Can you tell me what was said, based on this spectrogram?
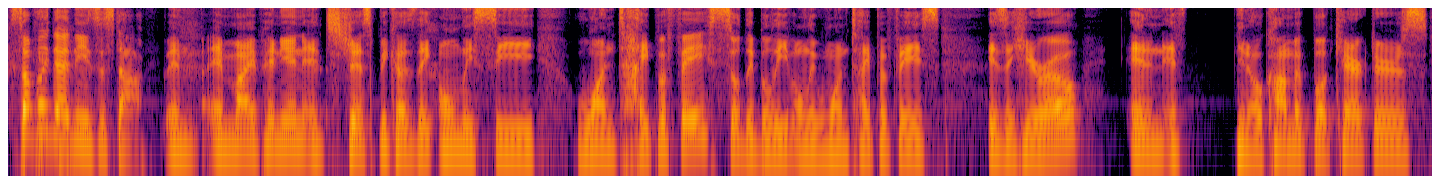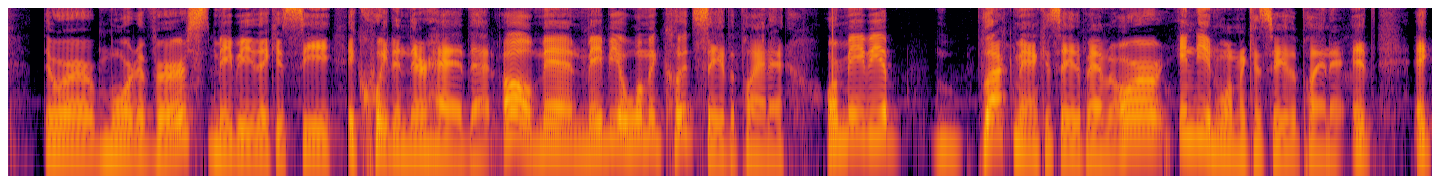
stuff like that needs to stop. In in my opinion, it's just because they only see one type of face, so they believe only one type of face is a hero. And if you know comic book characters they were more diverse, maybe they could see equate in their head that oh man, maybe a woman could save the planet, or maybe a black man could save the planet, or Indian woman could save the planet. It it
